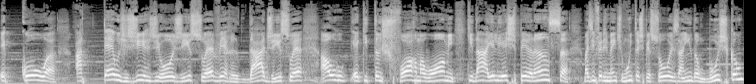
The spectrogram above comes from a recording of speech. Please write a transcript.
ecoa até os dias de hoje. Isso é verdade, isso é algo é que transforma o homem, que dá a ele esperança. Mas infelizmente muitas pessoas ainda buscam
